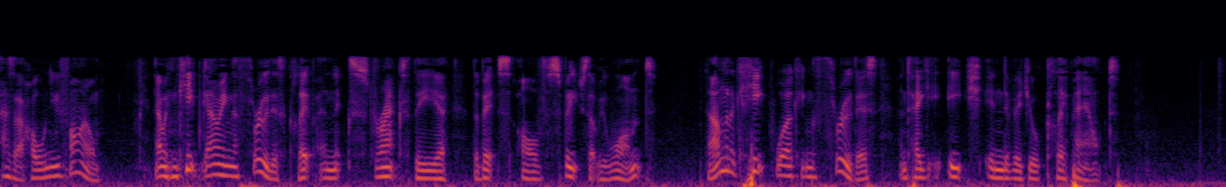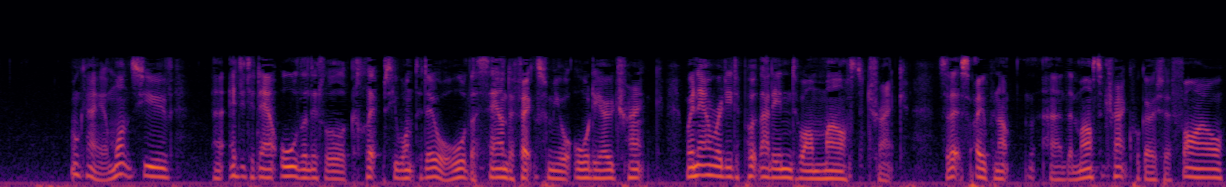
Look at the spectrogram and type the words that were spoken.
as a whole new file. Now we can keep going through this clip and extract the, uh, the bits of speech that we want. Now I'm going to keep working through this and take each individual clip out. Okay, and once you've uh, edited out all the little clips you want to do, or all the sound effects from your audio track, we're now ready to put that into our master track. So let's open up uh, the master track. We'll go to File,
